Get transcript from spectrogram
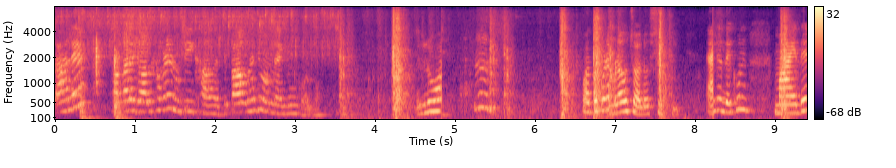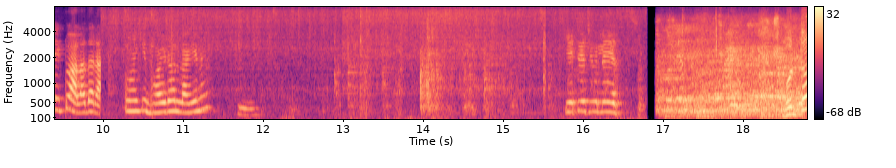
তাহলে সকালে জল খাবারে রুটি খাওয়া হচ্ছে। পাও ভাজি অন্য একদিন করব। হুম। কত করে? আমরাও চলো শিখি। একটা দেখুন মায়েদের একটু আলাদা রাখ তোমার কি ভয় ডর লাগে না? কেটে চলে এসছে। বলতো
